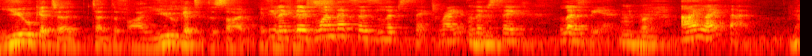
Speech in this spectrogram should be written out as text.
you get to identify. You get to decide if See, it like fits. there's one that says lipstick, right? Mm-hmm. Lipstick, lesbian. Mm-hmm. Right. I like that, Yeah.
